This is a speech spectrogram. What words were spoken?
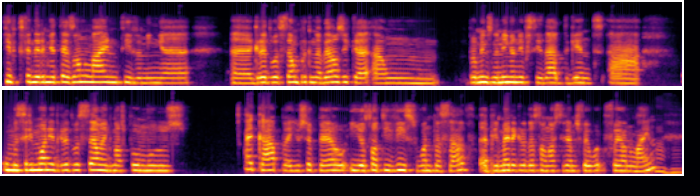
tive que defender a minha tese online, tive a minha uh, graduação, porque na Bélgica há um, pelo menos na minha universidade de Ghent, há uma cerimónia de graduação em que nós pomos a capa e o chapéu, e eu só tive isso o ano passado. A primeira graduação que nós tivemos foi, foi online. Uhum.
